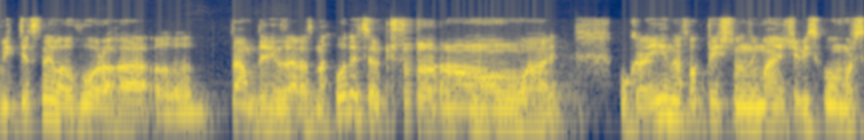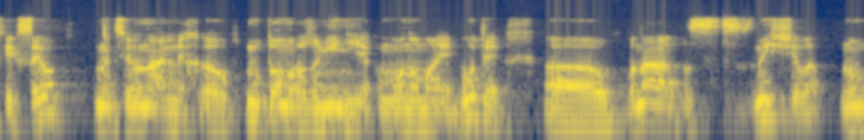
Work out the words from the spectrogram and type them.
відтіснила ворога е, там, де він зараз знаходиться, в Чорному морі. Україна фактично, не маючи військово-морських сил національних, е, ну в тому розумінні, як воно має бути, е, вона знищила. Ну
